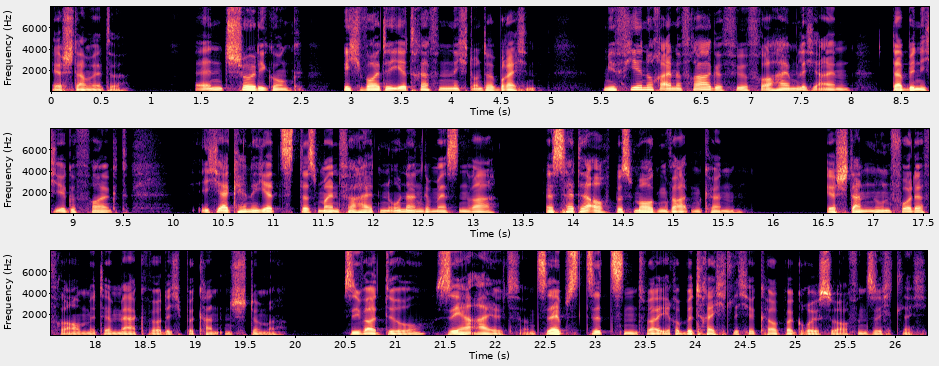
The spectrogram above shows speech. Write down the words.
Er stammelte Entschuldigung, ich wollte Ihr Treffen nicht unterbrechen. Mir fiel noch eine Frage für Frau Heimlich ein, da bin ich ihr gefolgt. Ich erkenne jetzt, dass mein Verhalten unangemessen war. Es hätte auch bis morgen warten können. Er stand nun vor der Frau mit der merkwürdig bekannten Stimme. Sie war dürr, sehr alt, und selbst sitzend war ihre beträchtliche Körpergröße offensichtlich.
